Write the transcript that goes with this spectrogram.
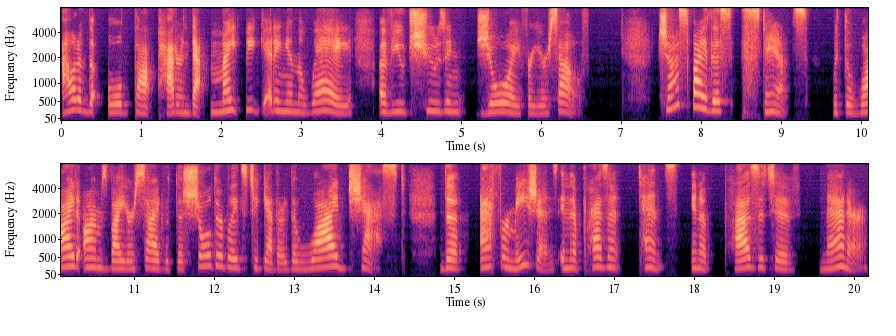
out of the old thought pattern that might be getting in the way of you choosing joy for yourself just by this stance, with the wide arms by your side, with the shoulder blades together, the wide chest, the affirmations in the present tense in a positive manner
